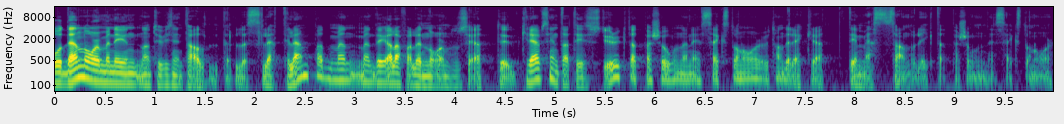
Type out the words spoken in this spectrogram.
Och den normen är naturligtvis inte alldeles lättillämpad, men, men det är i alla fall en norm som säger att det krävs inte att det är styrkt att personen är 16 år, utan det räcker att det är mest sannolikt att personen är 16 år.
